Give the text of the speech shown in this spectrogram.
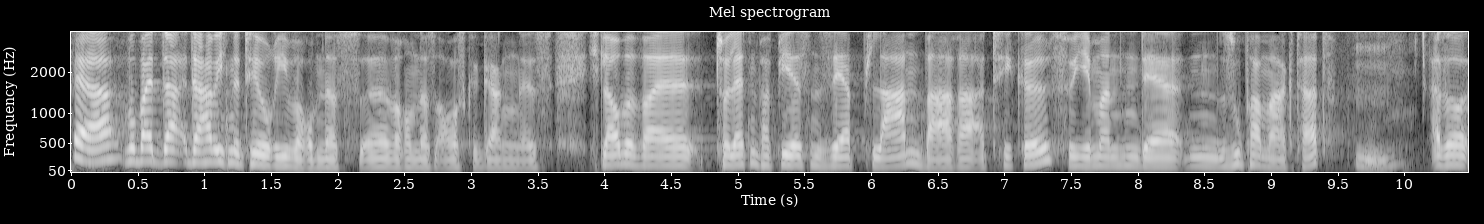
Ja, wobei da, da habe ich eine Theorie, warum das, äh, warum das ausgegangen ist. Ich glaube, weil Toilettenpapier ist ein sehr planbarer Artikel für jemanden, der einen Supermarkt hat. Also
